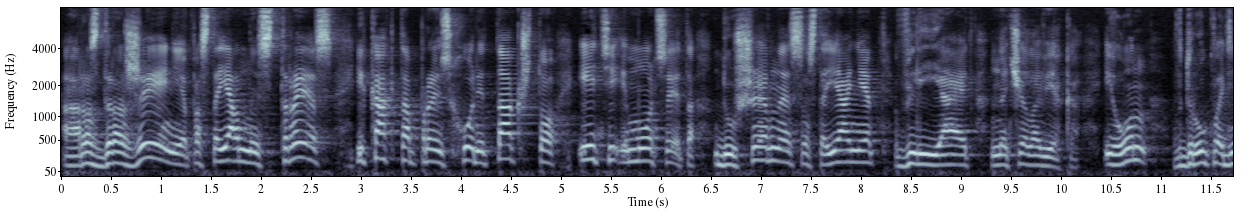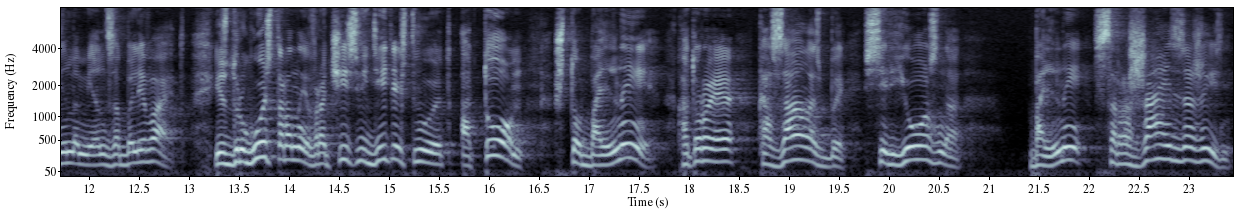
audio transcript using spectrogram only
а, раздражение, постоянный стресс. И как-то происходит так, что эти эмоции, это душевное состояние влияет на человека человека, и он вдруг в один момент заболевает. И с другой стороны, врачи свидетельствуют о том, что больные, которые, казалось бы, серьезно больны, сражаясь за жизнь,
